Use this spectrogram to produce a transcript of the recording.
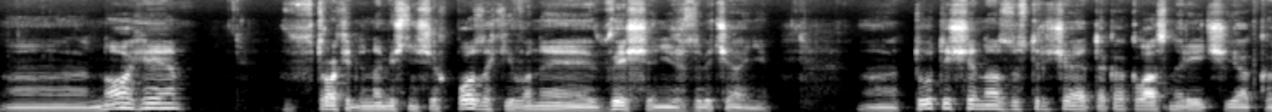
Е, Ноги в трохи динамічніших позах і вони вищі, ніж звичайні. Тут іще нас зустрічає така класна річ, як е,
